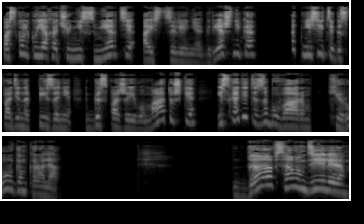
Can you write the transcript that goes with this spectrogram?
поскольку я хочу не смерти, а исцеления грешника, отнесите господина Пизани к госпоже его матушке и сходите за буваром, хирургом короля. Да, в самом деле,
